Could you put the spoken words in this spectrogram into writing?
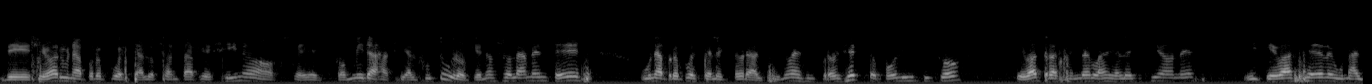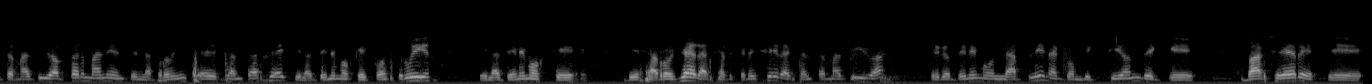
de llevar una propuesta a los santafesinos eh, con miras hacia el futuro, que no solamente es una propuesta electoral, sino es un proyecto político que va a trascender las elecciones y que va a ser una alternativa permanente en la provincia de Santa Fe, que la tenemos que construir, que la tenemos que desarrollar, hacer crecer a esa alternativa, pero tenemos la plena convicción de que va a ser, este,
